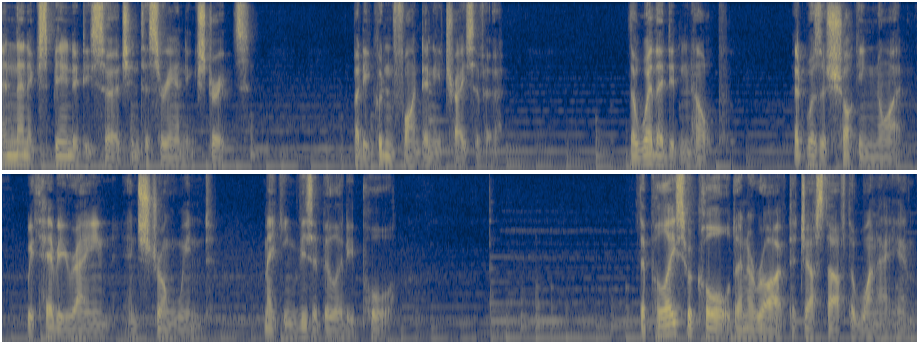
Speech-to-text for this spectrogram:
and then expanded his search into surrounding streets. But he couldn't find any trace of her. The weather didn't help. It was a shocking night, with heavy rain and strong wind, making visibility poor. The police were called and arrived just after 1am.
